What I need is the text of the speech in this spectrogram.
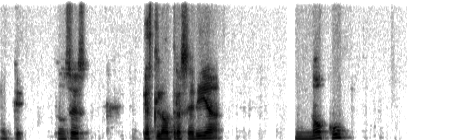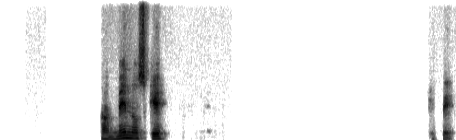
Ok, entonces, la otra sería no Q a menos que, P.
